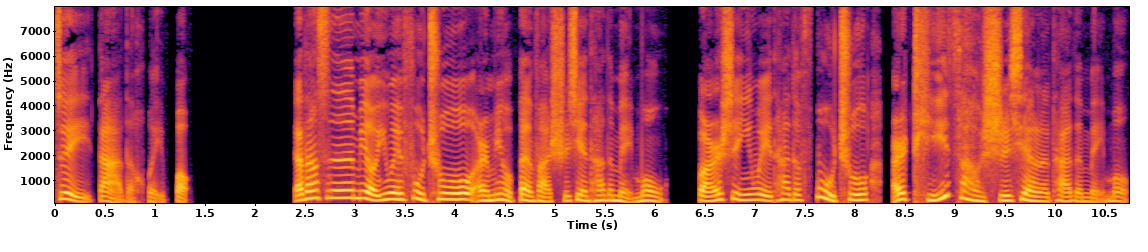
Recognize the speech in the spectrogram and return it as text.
最大的回报。亚当斯没有因为付出而没有办法实现他的美梦，反而是因为他的付出而提早实现了他的美梦。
